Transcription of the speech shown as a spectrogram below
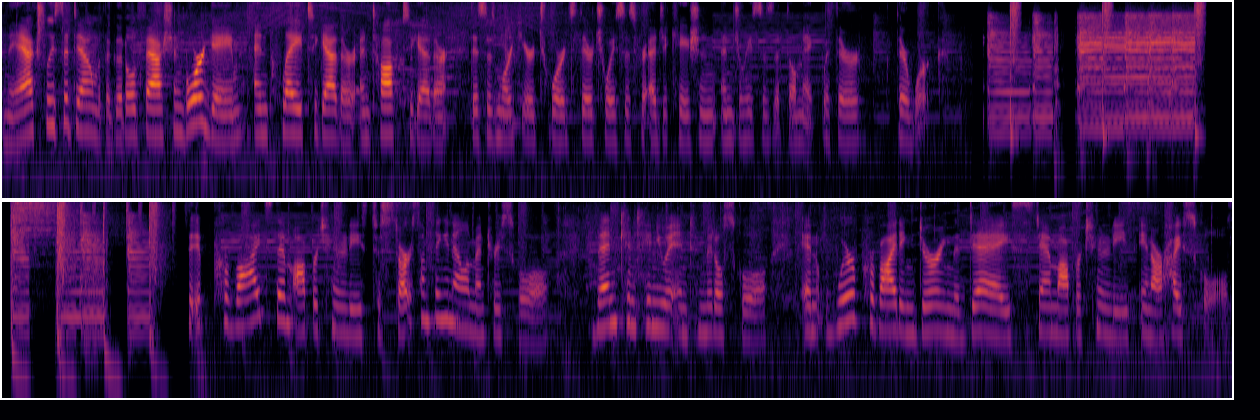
And they actually sit down with a good old-fashioned board game and play together and talk together. This is more geared towards their choices for education and choices that they'll make with their, their work. It provides them opportunities to start something in elementary school, then continue it into middle school. And we're providing during the day STEM opportunities in our high schools.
